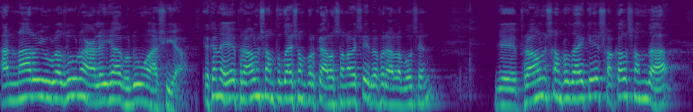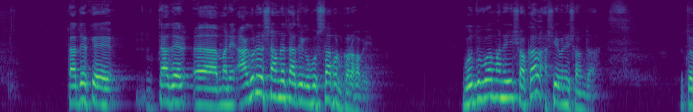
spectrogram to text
আর নার ইউরাজুন আলাইহা গুদু আসিয়া এখানে ফ্রাউন সম্প্রদায় সম্পর্কে আলোচনা হয়েছে। এ ব্যাপারে আল্লাহ বলছেন যে ফ্রাউন সম্প্রদায়কে সকাল সন্ধ্যা তাদেরকে তাদের মানে আগুনের সামনে তাদেরকে উপস্থাপন করা হবে। গুদুবা মানে সকাল, আসিয়া মানে সন্ধ্যা। তো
